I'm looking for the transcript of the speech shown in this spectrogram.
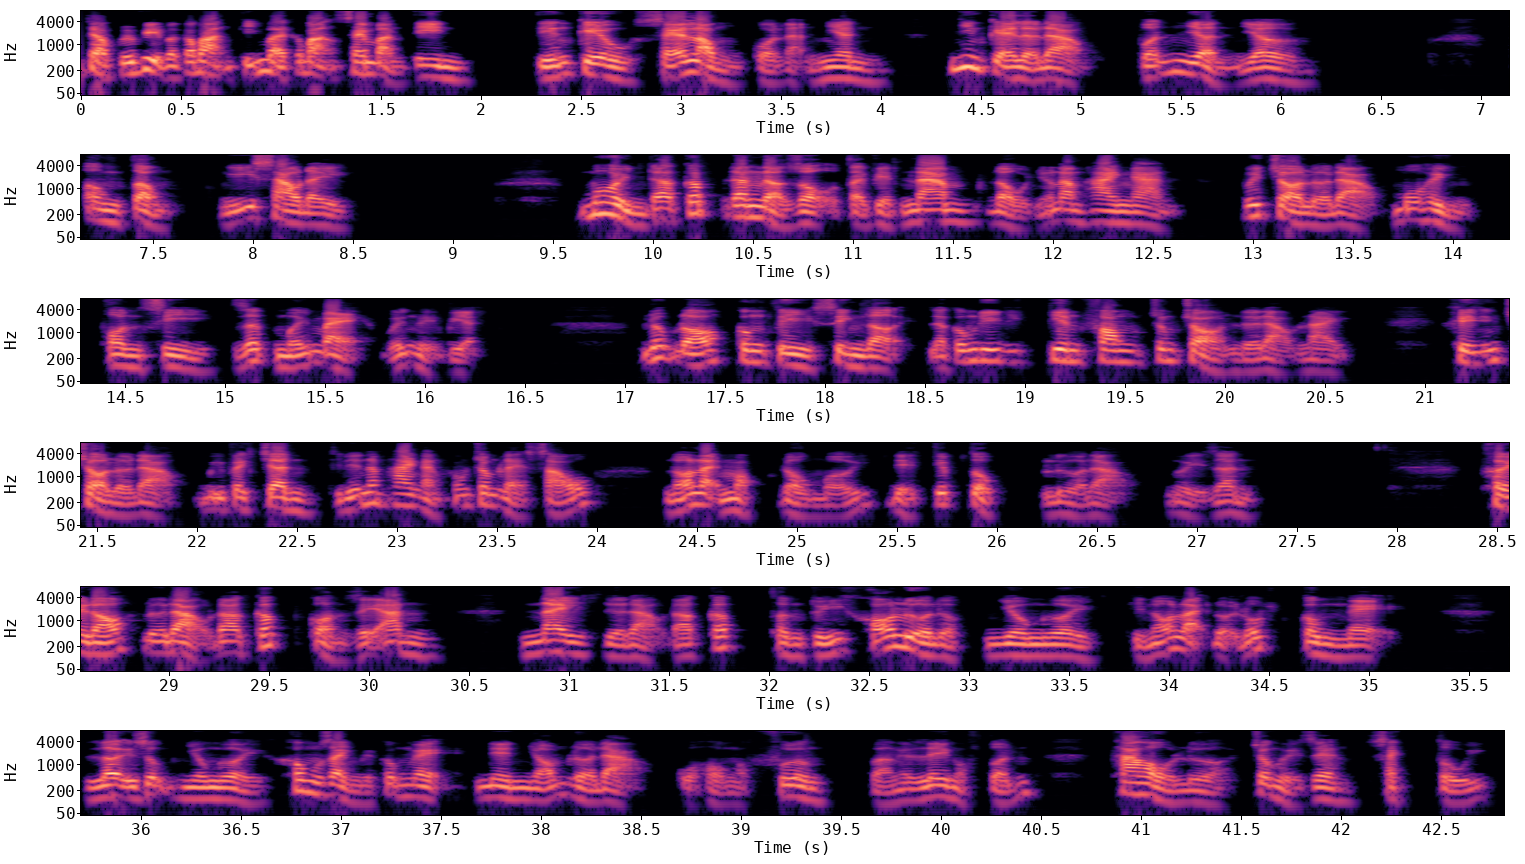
Kính chào quý vị và các bạn, kính mời các bạn xem bản tin Tiếng kêu xé lòng của nạn nhân nhưng kẻ lừa đảo vẫn nhởn nhơ Ông Tổng nghĩ sao đây? Mô hình đa cấp đang nở rộ tại Việt Nam đầu những năm 2000 với trò lừa đảo mô hình Ponzi rất mới mẻ với người Việt. Lúc đó công ty sinh lợi là công ty tiên phong trong trò lừa đảo này. Khi những trò lừa đảo bị vạch chân thì đến năm 2006 nó lại mọc đầu mới để tiếp tục lừa đảo người dân. Thời đó lừa đảo đa cấp còn dễ ăn, nay lừa đảo đa cấp thuần túy khó lừa được nhiều người thì nó lại đội lốt công nghệ. Lợi dụng nhiều người không dành về công nghệ nên nhóm lừa đảo của Hồ Ngọc Phương và Lê Ngọc Tuấn tha hồ lừa cho người dân sạch túi.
